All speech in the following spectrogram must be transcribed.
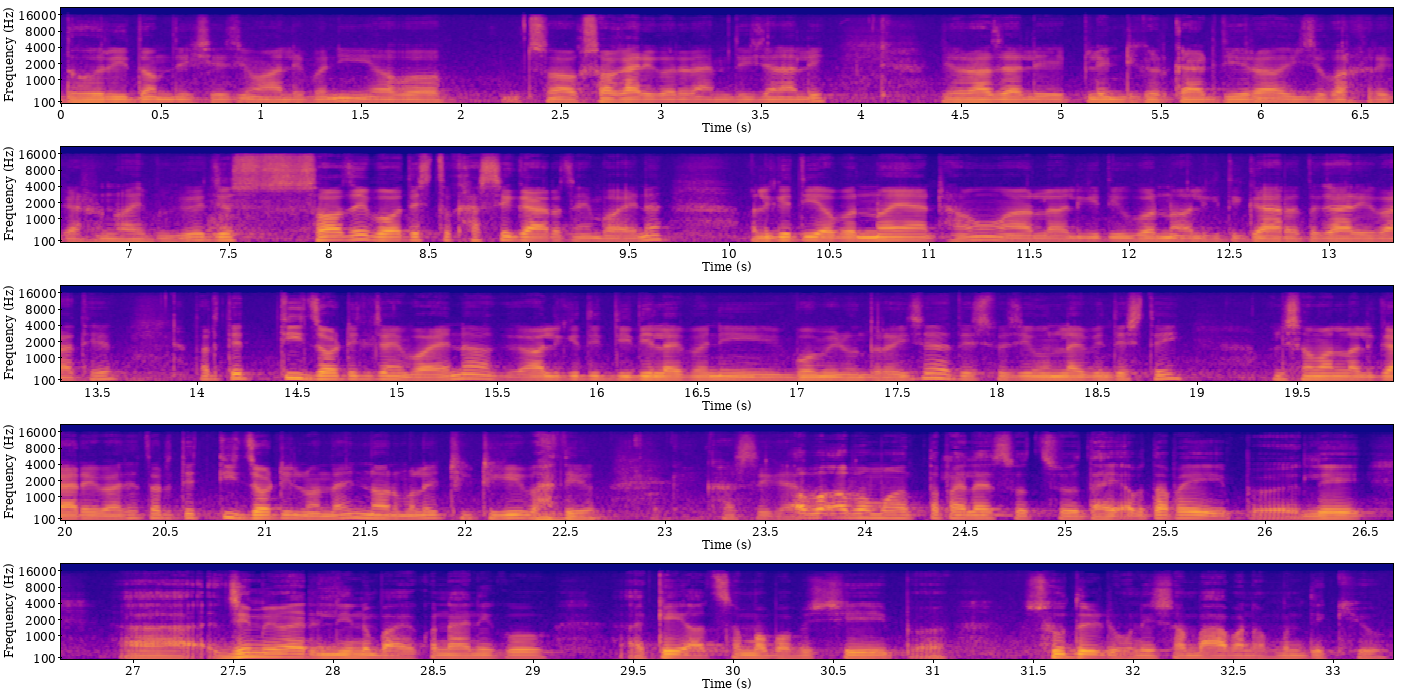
दोहोरी दम देखिसकेपछि उहाँले पनि अब स सघारी गरेर हामी दुईजनाले यो राजाले प्लेन टिकट काटिदिएर हिजो भर्खरै काठमाडौँ आइपुग्यो। जो सहजै भयो त्यस्तो खासै गाह्रो चाहिँ भएन। अलिकति अब नयाँ ठाउँ उहाँहरूलाई अलिकति गर्न अलिकति गाह्रो त गाह्रै भएको थियो। तर त्यति जटिल चाहिँ भएन। अलिकति दिदीलाई पनि बोमिट हुँदो रहेछ। त्यसपछि उनलाई पनि त्यस्तै अलिक सम्हाल्न अलिक गाह्रै भएको थियो तर त्यति जटिल भन्दा पनि नर्मलै ठिक ठिकै भएको थियो। खासै अब अब म तपाईँलाई सोध्छु दाइ अब तपाईँले जिम्मेवारी लिनुभएको नानीको केही हदसम्म भविष्य सुदृढ हुने सम्भावना पनि देखियो।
